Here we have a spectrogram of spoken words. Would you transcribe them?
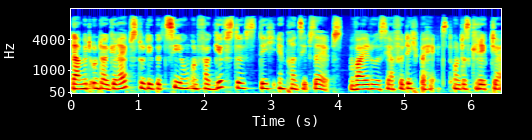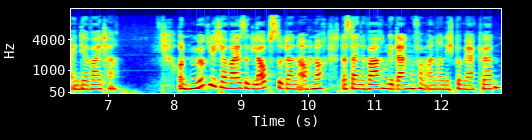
Damit untergräbst du die Beziehung und vergiftest dich im Prinzip selbst, weil du es ja für dich behältst und es gräbt ja in dir weiter. Und möglicherweise glaubst du dann auch noch, dass deine wahren Gedanken vom anderen nicht bemerkt werden,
